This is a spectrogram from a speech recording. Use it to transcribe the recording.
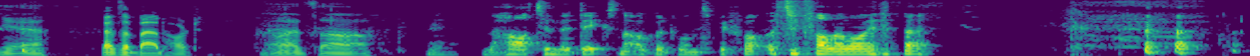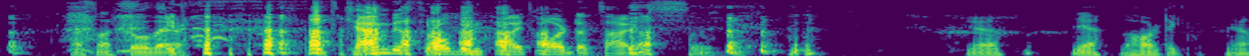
yeah. That's a bad heart. Well, that's uh, Yeah. The heart in the dick's not a good one to be fo- to follow either. Let's not go there. It can be throbbing quite hard at times. So. yeah, yeah. The heart. Yeah.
